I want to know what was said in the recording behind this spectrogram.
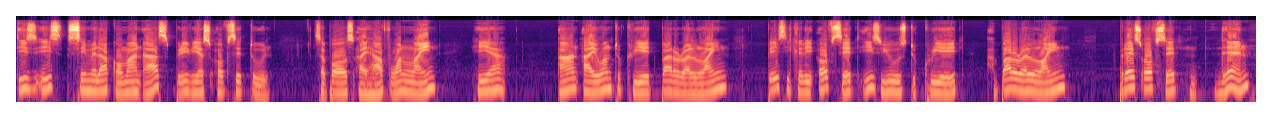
this is similar command as previous offset tool. Suppose I have one line here and I want to create parallel line basically offset is used to create a parallel line. Press offset then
